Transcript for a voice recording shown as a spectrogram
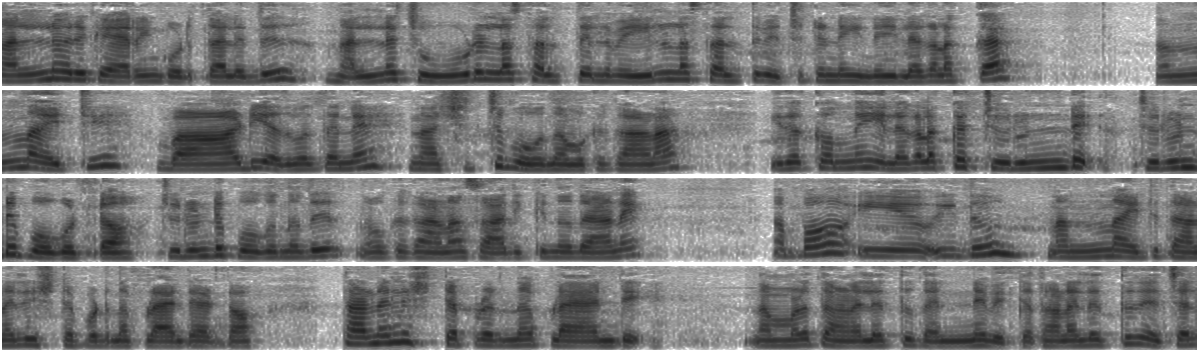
നല്ലൊരു കെയറിങ് കൊടുത്താൽ ഇത് നല്ല ചൂടുള്ള സ്ഥലത്ത് വെയിലുള്ള സ്ഥലത്ത് വെച്ചിട്ടുണ്ടെങ്കിൽ ഇതിന്റെ ഇലകളൊക്കെ നന്നായിട്ട് വാടി അതുപോലെ തന്നെ നശിച്ചു പോകും നമുക്ക് കാണാം ഇതൊക്കെ ഒന്ന് ഇലകളൊക്കെ ചുരുണ്ട് ചുരുണ്ട് പോകും ചുരുണ്ട് പോകുന്നത് നമുക്ക് കാണാൻ സാധിക്കുന്നതാണ്. അപ്പോൾ ഈ ഇതും നന്നായിട്ട് തണൽ ഇഷ്ടപ്പെടുന്ന പ്ലാന്റ് കേട്ടോ തണൽ ഇഷ്ടപ്പെടുന്ന പ്ലാന്റ് നമ്മൾ തണലത്ത് തന്നെ വെക്കുക. തണലത്ത് എന്ന് വെച്ചാൽ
